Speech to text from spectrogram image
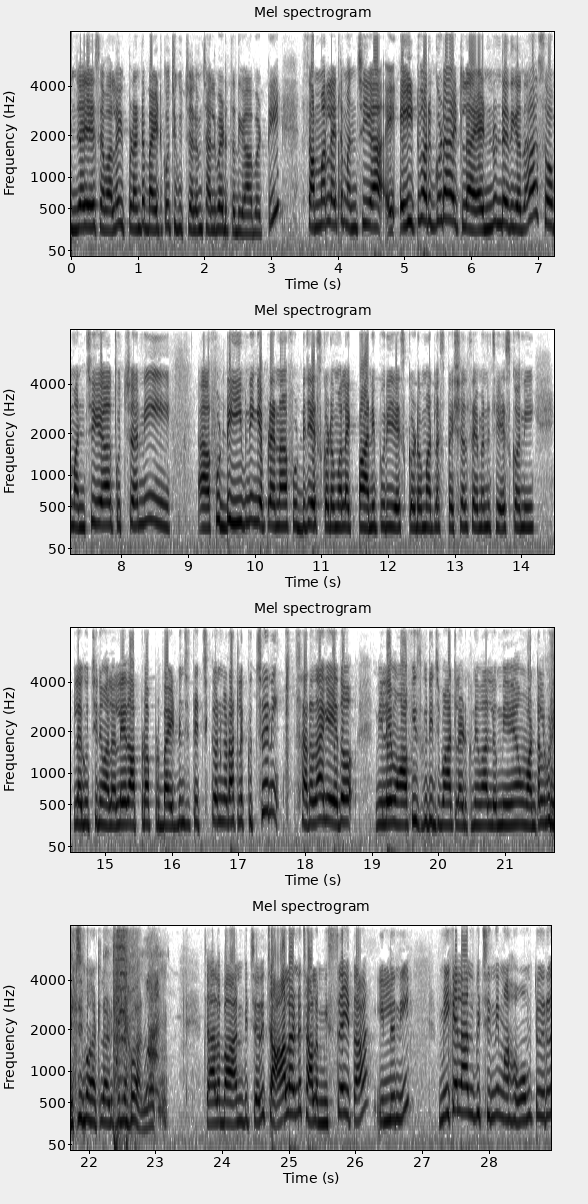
ఎంజాయ్ చేసేవాళ్ళం. ఇప్పుడంటే బయటకు వచ్చి కూర్చోలేం చలి పెడుతుంది కాబట్టి. సమ్మర్లో అయితే మంచిగా ఎయిట్ వరకు కూడా ఇట్లా ఎండ్ ఉండేది కదా. సో మంచిగా కూర్చొని ఫుడ్ ఈవినింగ్ ఎప్పుడైనా ఫుడ్ చేసుకోవడం లైక్ పానీపూరి చేసుకోవడం అట్లా స్పెషల్స్ ఏమైనా చేసుకొని ఇలా కూర్చునే వాళ్ళం. లేదా అప్పుడప్పుడు బయట నుంచి తెచ్చుకొని కూడా అట్లా కూర్చొని సరదాగా ఏదో వీళ్ళేమో ఆఫీస్ గురించి మాట్లాడుకునే వాళ్ళు మేమేమో వంటల గురించి మాట్లాడుకునే వాళ్ళం. చాలా బాగా అనిపించేది. చాలా అంటే చాలా మిస్ అవుతా ఇల్లుని. మీకు ఎలా అనిపించింది మా హోమ్ టూర్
